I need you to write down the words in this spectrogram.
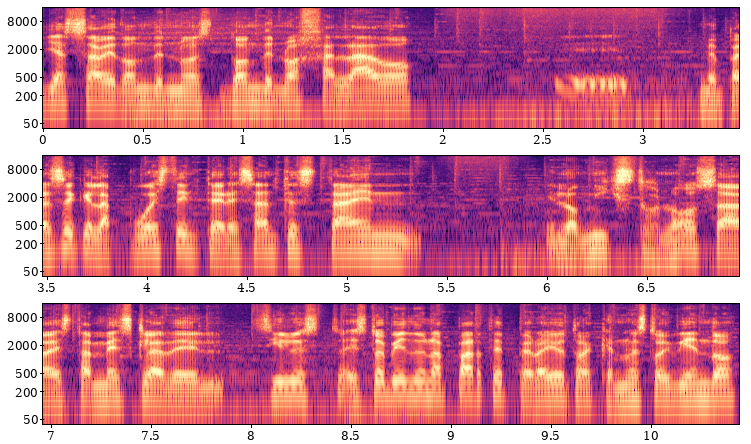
ya sabe dónde no, es, dónde no ha jalado. Eh, me parece que la apuesta interesante está en, lo mixto, ¿no? O sea, esta mezcla del, sí, estoy viendo una parte, pero hay otra que no estoy viendo,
